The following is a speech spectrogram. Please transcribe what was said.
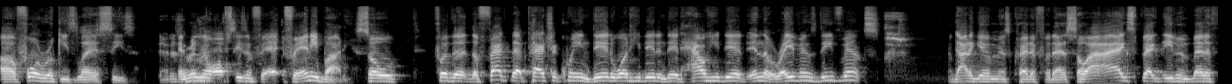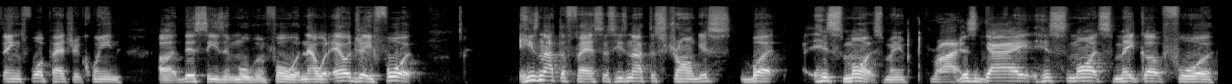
uh, for rookies last season. That is And really no offseason for for anybody. So for the the fact that Patrick Queen did what he did and did how he did in the Ravens defense, got to give him his credit for that. So I, I expect even better things for Patrick Queen uh, this season moving forward. Now with LJ Fort, he's not the fastest, he's not the strongest, but his smarts, man. right. This guy, his smarts make up for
